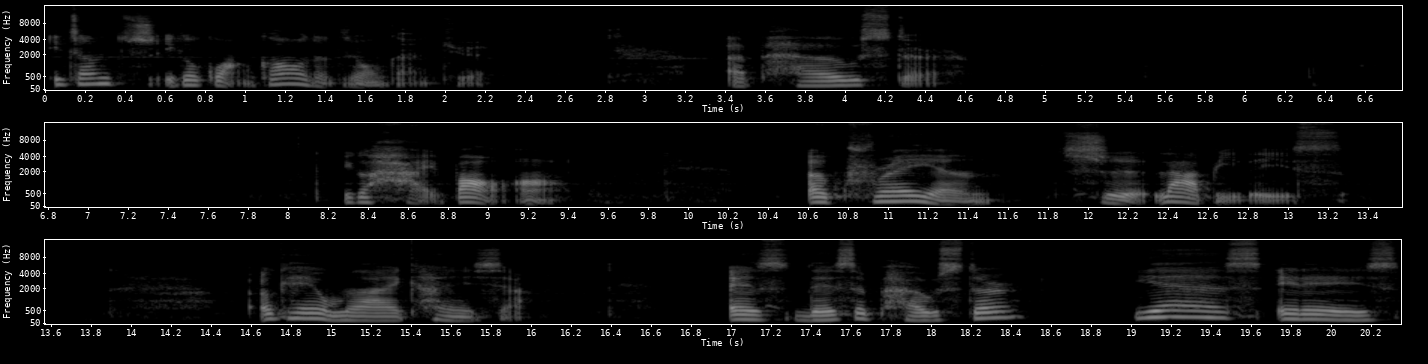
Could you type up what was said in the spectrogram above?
一张纸，一个广告的这种感觉；a poster。一个海报啊。A crayon 是蜡笔的意思。OK，我们来看一下。Is this a poster? Yes, it is.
